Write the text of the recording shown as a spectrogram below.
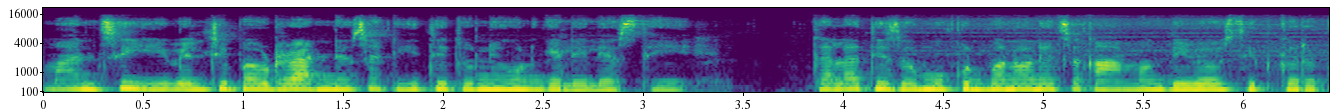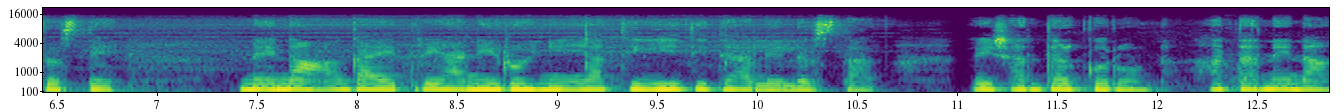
मानसी वेलची पावडर आणण्यासाठी तिथून निघून गेलेली असते. कला तिचं मुकुट बनवण्याचं काम अगदी व्यवस्थित करत असते. नैना गायत्री आणि रोहिणी या तिघी तिथे आलेले असतात. वेषांतर करून. आता नैना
